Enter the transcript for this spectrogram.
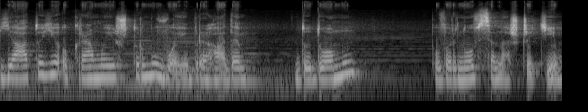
5-ї окремої штурмової бригади. Додому повернувся на щиті.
